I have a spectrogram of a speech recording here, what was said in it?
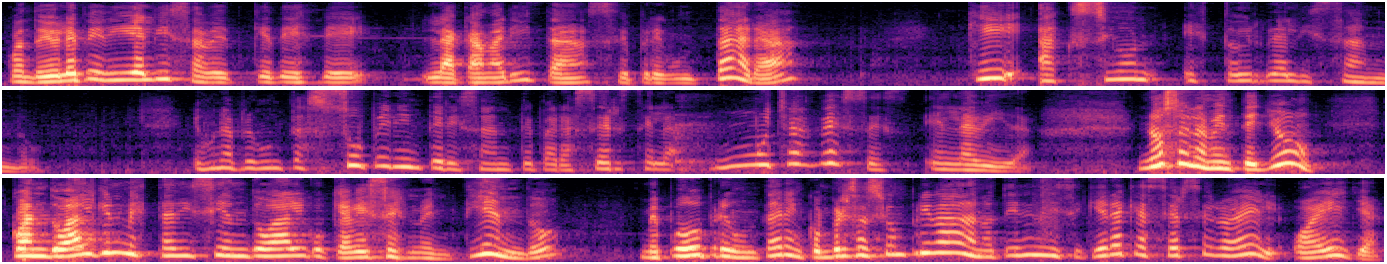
Cuando yo le pedí a Elizabeth que desde la camarita se preguntara, ¿qué acción estoy realizando? Es una pregunta súper interesante para hacérsela muchas veces en la vida. No solamente yo, cuando alguien me está diciendo algo que a veces no entiendo, me puedo preguntar en conversación privada, no tiene ni siquiera que hacérselo a él o a ella.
